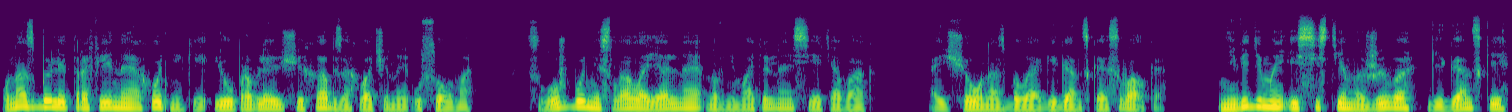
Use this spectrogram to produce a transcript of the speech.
У нас были трофейные охотники и управляющий хаб, захваченный у Солма. Службу несла лояльная, но внимательная сеть АВАК. А еще у нас была гигантская свалка. Невидимый из системы живо, гигантский,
